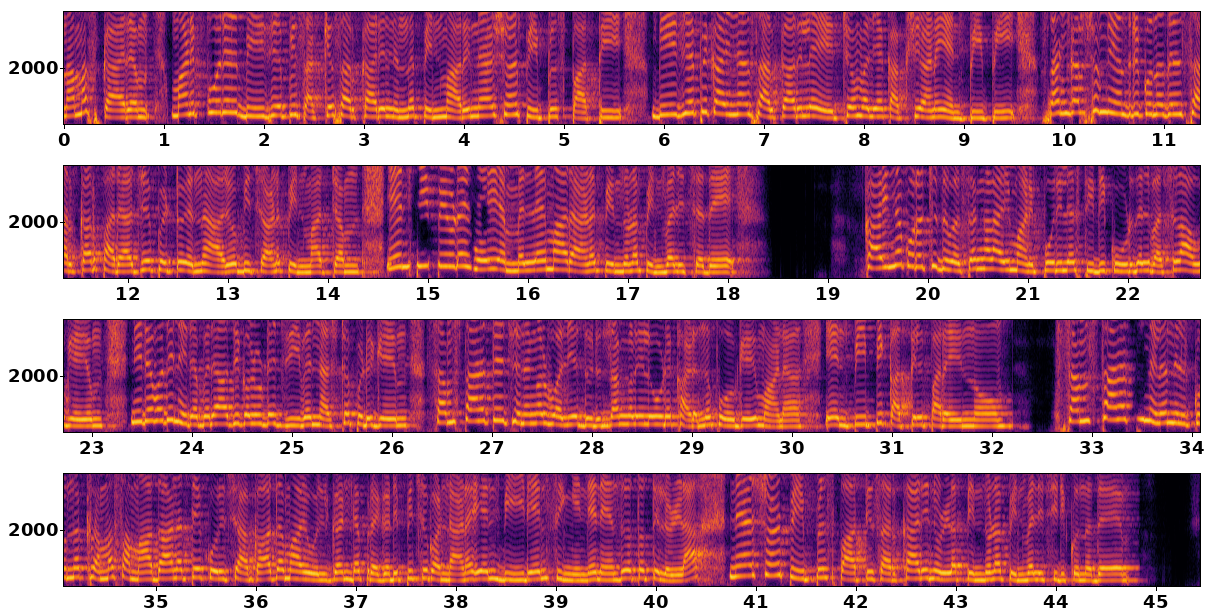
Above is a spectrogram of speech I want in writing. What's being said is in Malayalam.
നമസ്കാരം. മണിപ്പൂരിൽ ബി ജെ പി സഖ്യ സർക്കാരിൽ നിന്ന് പിന്മാറി national people's party. B J P കഴിഞ്ഞാൽ സർക്കാരിലെ ഏറ്റവും വലിയ കക്ഷിയാണ് എൻ പി പി. സംഘർഷം നിയന്ത്രിക്കുന്നതിൽ സർക്കാർ പരാജയപ്പെട്ടു എന്ന് ആരോപിച്ചാണ് പിന്മാറ്റം. എൻ പി പിയുടെ എം എൽ എമാരാണ് പിന്തുണ പിൻവലിച്ചത്. കഴിഞ്ഞ കുറച്ച് ദിവസങ്ങളായി മണിപ്പൂരിലെ സ്ഥിതി കൂടുതൽ വഷളാവുകയും നിരവധി നിരപരാധികളുടെ ജീവൻ നഷ്ടപ്പെടുകയും സംസ്ഥാനത്തെ ജനങ്ങൾ വലിയ ദുരന്തങ്ങളിലൂടെ കടന്നു പോവുകയുമാണ്. എൻ കത്തിൽ പറയുന്നു. സംസ്ഥാനത്ത് നിലനിൽക്കുന്ന ക്രമസമാധാനത്തെക്കുറിച്ച് അഗാധമായ ഉത്കണ്ഠ പ്രകടിപ്പിച്ചുകൊണ്ടാണ് എൻ ബീരേൻ സിംഗിന്റെ നേതൃത്വത്തിലുള്ള നാഷണൽ പീപ്പിൾസ് പാർട്ടി സർക്കാരിനുള്ള പിന്തുണ പിൻവലിച്ചിരിക്കുന്നത്.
